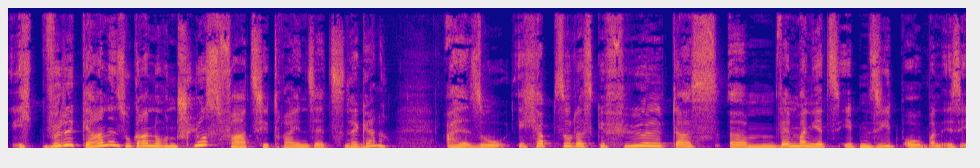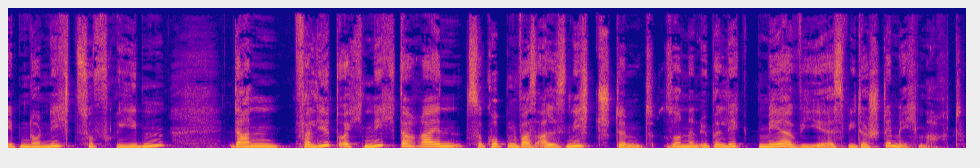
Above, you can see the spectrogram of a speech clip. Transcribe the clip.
Ich würde gerne sogar noch ein Schlussfazit reinsetzen. Sehr gerne. Also ich habe so das Gefühl, dass ähm, wenn man jetzt eben sieht, oh, man ist eben noch nicht zufrieden, dann verliert euch nicht da rein zu gucken, was alles nicht stimmt, sondern überlegt mehr, wie ihr es wieder stimmig macht.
